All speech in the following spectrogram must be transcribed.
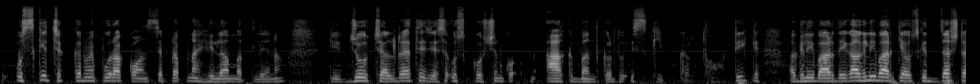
तो उसके चक्कर में पूरा कॉन्सेप्ट अपना हिला मत लेना कि जो चल रहे थे, जैसे उस क्वेश्चन को आँख बंद कर दो स्किप कर दो, ठीक है? अगली बार देगा, अगली बार क्या? उसके जस्ट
